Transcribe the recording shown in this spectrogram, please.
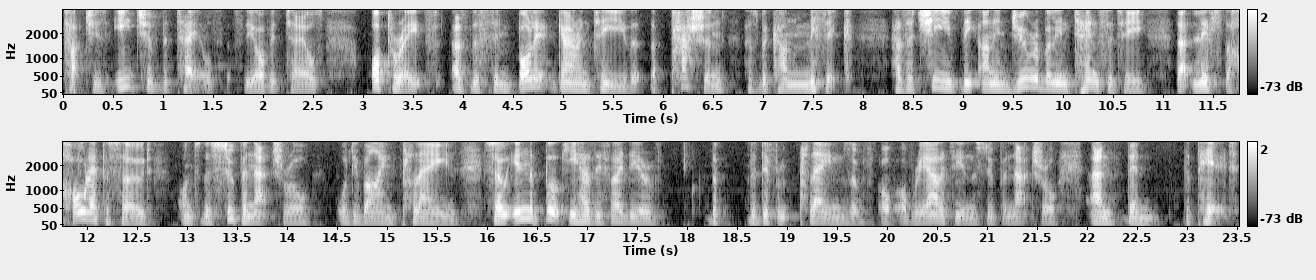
touches each of the tales, that's the Ovid tales, operates as the symbolic guarantee that the passion has become mythic, has achieved the unendurable intensity that lifts the whole episode onto the supernatural or divine plane. So in the book, he has this idea of the, the different planes of, of, of reality and the supernatural, and then the pit.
